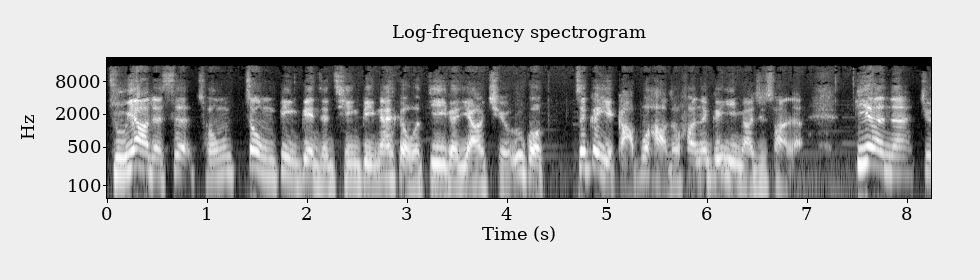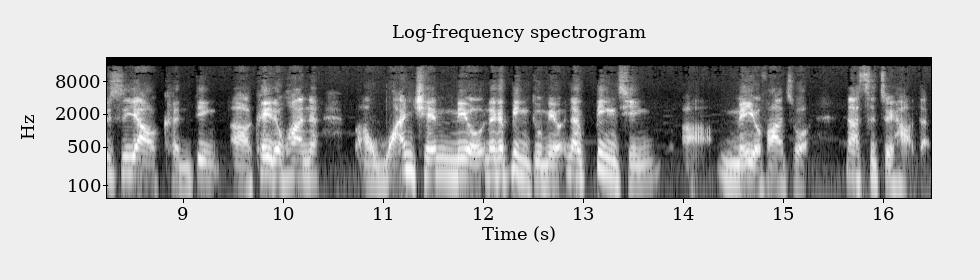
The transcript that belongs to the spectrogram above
主要的是从重病变成轻病，那个我第一个要求。如果这个也搞不好的话，那个疫苗就算了。第二呢，就是要肯定啊，可以的话呢，啊，完全没有那个病毒没有那病情啊没有发作，那是最好的。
